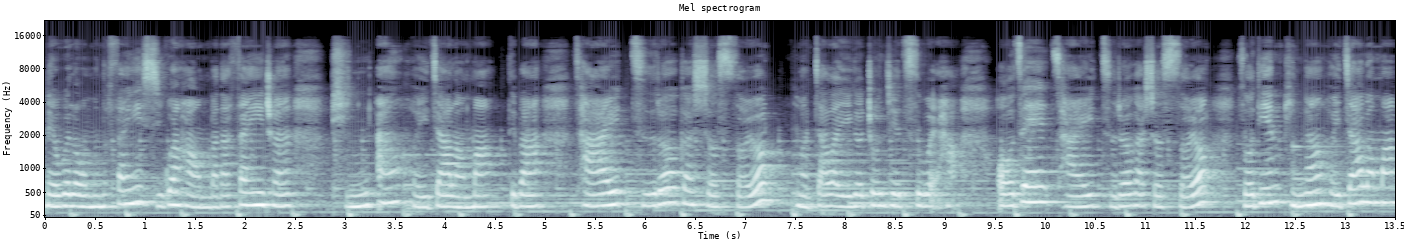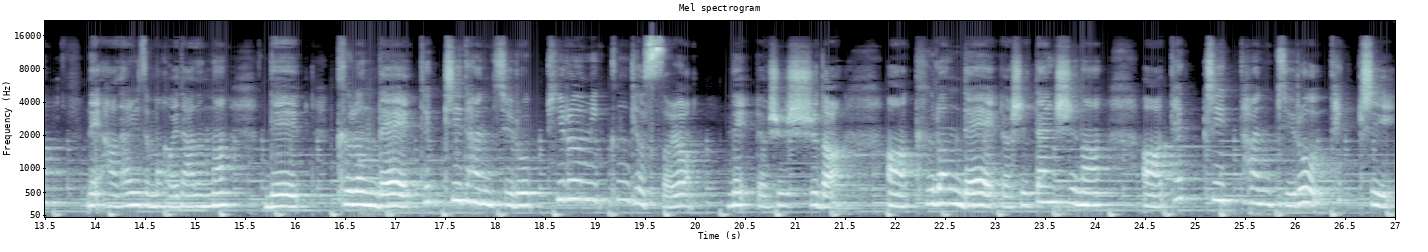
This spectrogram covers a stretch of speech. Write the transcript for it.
那为了我们的翻译习惯哈，我们把它翻译成平安回家了吗？对吧？才들어가셨어 요？ 我加了一个中介词尾哈。어제잘들어가셨어 요？ 昨天平安回家了吗？那好，他是怎么回答的呢？네그런데택시단지로피름이끊겼어 요。 那表示是的。啊，그런데表示但是呢，啊，택시탄지로택시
